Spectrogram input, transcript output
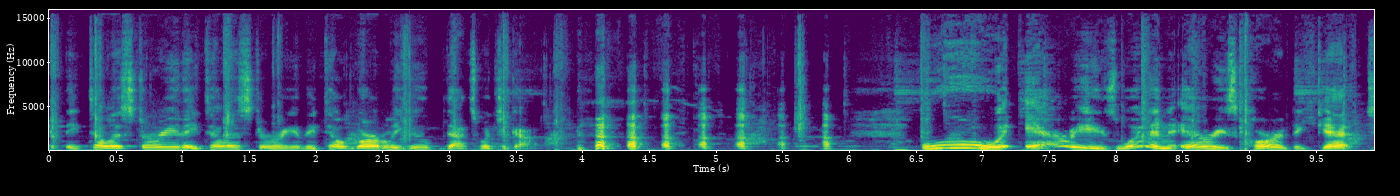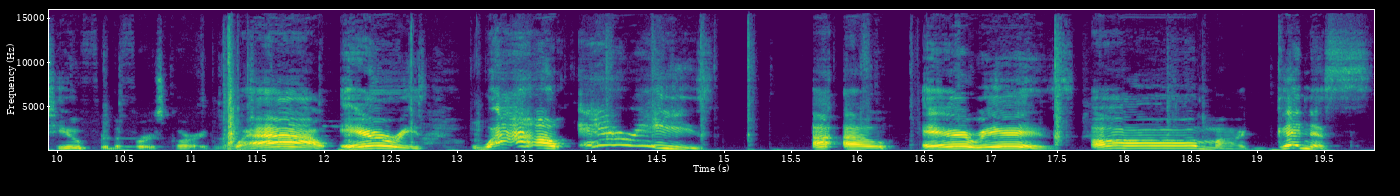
If they tell a story, they tell a story. If they tell garbly goop, that's what you got. Ooh, Aries. What an Aries card to get, too, for the first card. Wow, Aries. Wow, Aries. Uh oh, Aries. Oh, my goodness.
